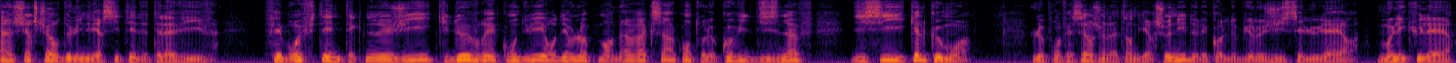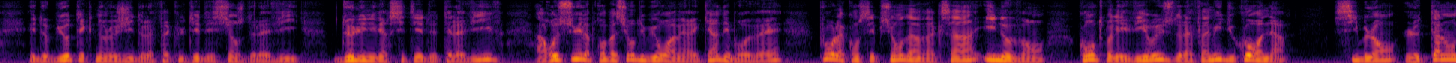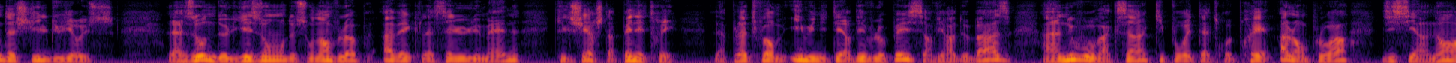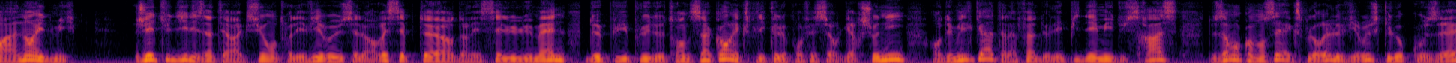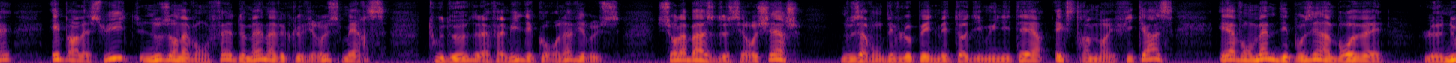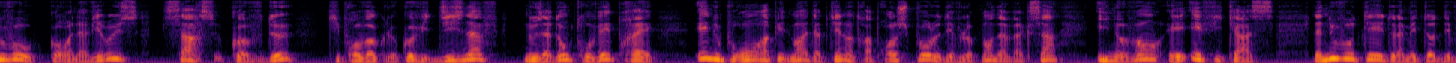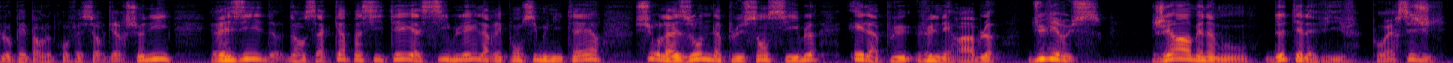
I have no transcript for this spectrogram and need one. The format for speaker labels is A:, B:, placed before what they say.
A: un chercheur de l'université de Tel Aviv fait breveter une technologie qui devrait conduire au développement d'un vaccin contre le Covid-19 d'ici quelques mois. Le professeur Jonathan Gershoni de l'école de biologie cellulaire, moléculaire et de biotechnologie de la faculté des sciences de la vie de l'université de Tel Aviv a reçu l'approbation du bureau américain des brevets pour la conception d'un vaccin innovant contre les virus de la famille du corona, ciblant le talon d'Achille du virus, la zone de liaison de son enveloppe avec la cellule humaine qu'il cherche à pénétrer la plateforme immunitaire développée servira de base à un nouveau vaccin qui pourrait être prêt à l'emploi d'ici un an à un an et demi. J'étudie les interactions entre les virus et leurs récepteurs dans les cellules humaines depuis plus de 35 ans, expliquait le professeur Gershoni. En 2004, à la fin de l'épidémie du SRAS, nous avons commencé à explorer le virus qui le causait, et par la suite, nous en avons fait de même avec le virus MERS, tous deux de la famille des coronavirus. Sur la base de ces recherches, nous avons développé une méthode immunitaire extrêmement efficace et avons même déposé un brevet. Le nouveau coronavirus, SARS-CoV-2, qui provoque le Covid-19, nous a donc trouvé prêts et nous pourrons rapidement adapter notre approche pour le développement d'un vaccin innovant et efficace. La nouveauté de la méthode développée par le professeur Gershoni réside dans sa capacité à cibler la réponse immunitaire sur la zone la plus sensible et la plus vulnérable du virus. Gérard Benamou de Tel Aviv pour RCJ.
